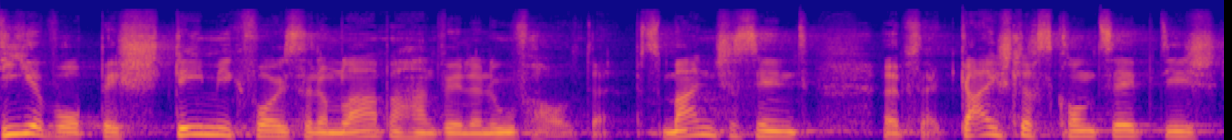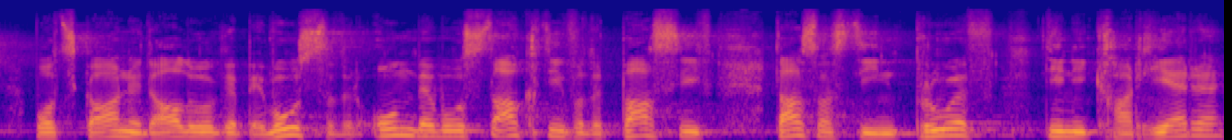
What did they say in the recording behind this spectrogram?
Die, die die Bestimmung von unserem Leben haben wollen aufhalten. Ob es Menschen sind, ob es ein geistliches Konzept ist, die es gar nicht anschauen, bewusst oder unbewusst, aktiv oder passiv. Das, was dein Beruf, deine Karriere,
